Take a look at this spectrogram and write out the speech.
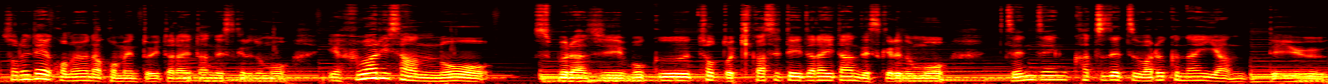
それでこのようなコメントをいただいたんですけれども、いや、ふわりさんのスプラジ僕ちょっと聞かせていただいたんですけれども、全然滑舌悪くないやんっていう、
